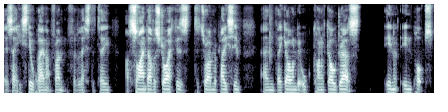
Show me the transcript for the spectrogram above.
as I say, he's still playing up front for the Leicester team. I've signed other strikers to try and replace him, and they go on little kind of goal droughts. In in pops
